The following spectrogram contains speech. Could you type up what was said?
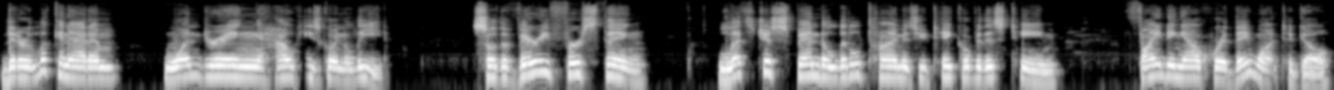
that are looking at him, wondering how he's going to lead. So, the very first thing, let's just spend a little time as you take over this team finding out where they want to go,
